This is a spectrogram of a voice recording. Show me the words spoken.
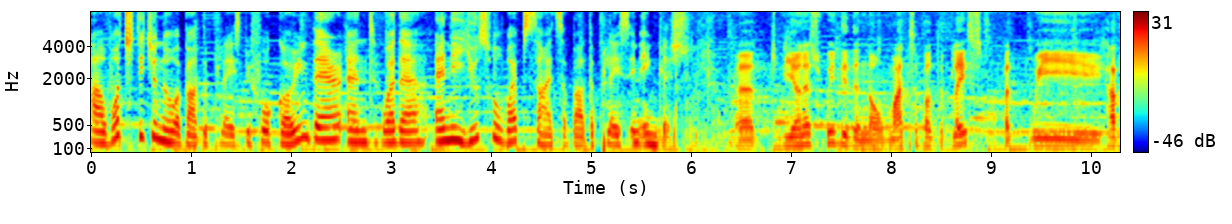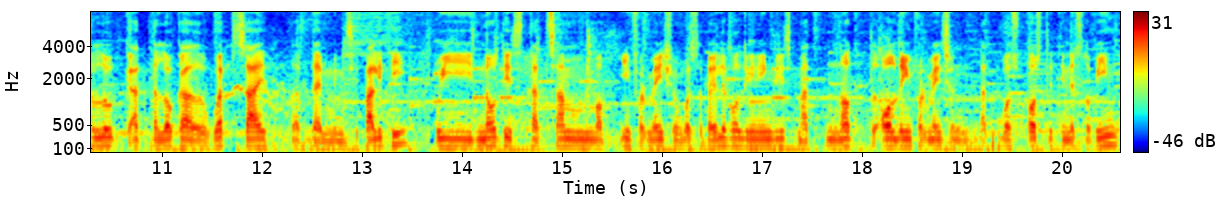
Uh, what did you know about the place before going there, and were there any useful websites about the place in English? Uh, to be honest, we didn't know much about the place, but we have a look at the local website of the municipality. We noticed that some of information was available in English, but not all the information that was posted in Slovene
